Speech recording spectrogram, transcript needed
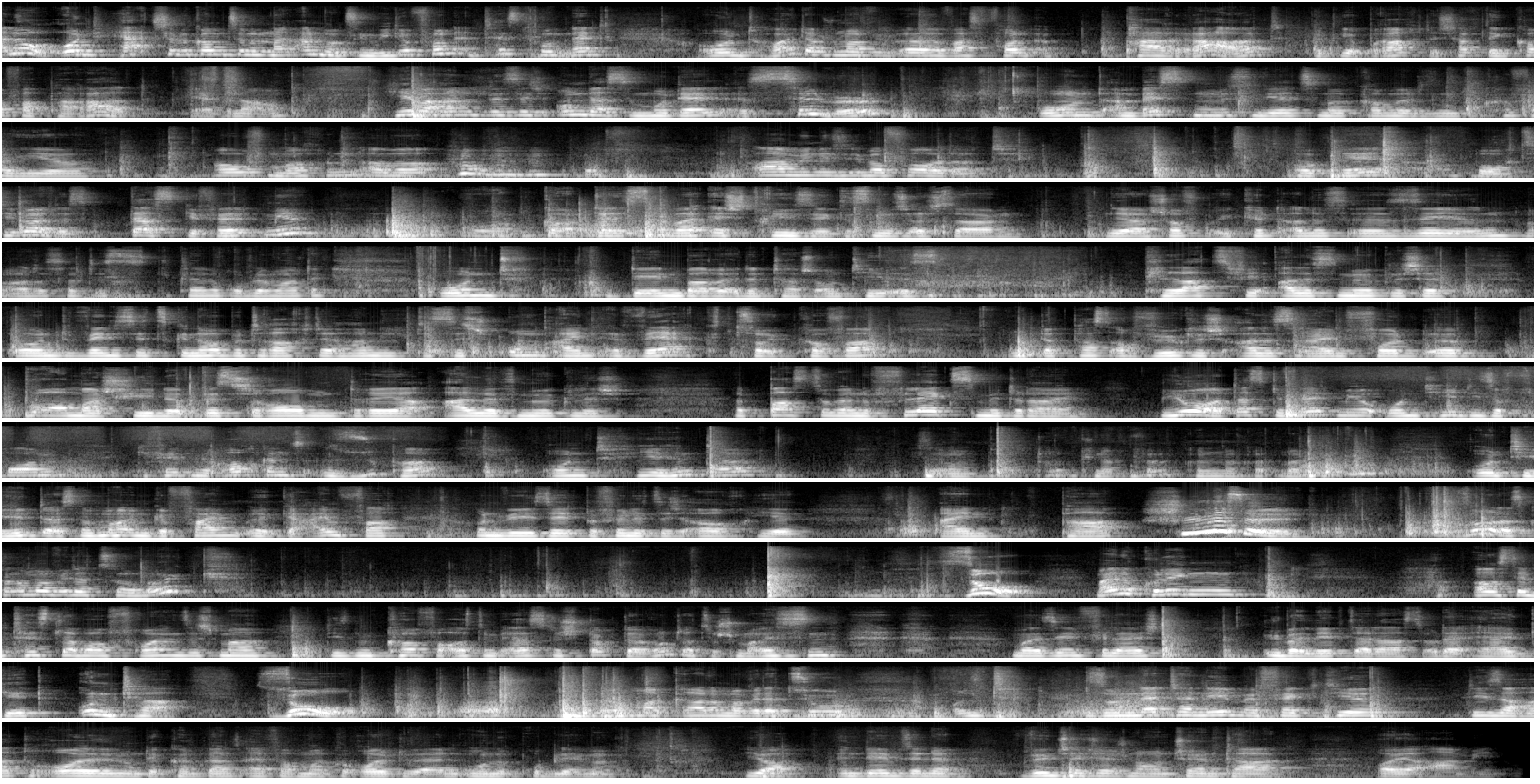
Hallo und herzlich willkommen zu einem neuen Unboxing-Video von test.net und heute habe ich mal äh, was von Parat mitgebracht. Ich habe den Koffer parat, ja genau. Hierbei handelt es sich um das Modell Silver und am besten müssen wir jetzt mal gerade mal diesen Koffer hier aufmachen, aber Armin ist überfordert. Okay, hochziehbar, das, das gefällt mir. Oh Gott, der ist aber echt riesig, das muss ich euch sagen. Ja, ich hoffe, ihr könnt alles äh, sehen. Ah, das halt ist die kleine Problematik. Und dehnbare in der Tasche. Und hier ist Platz für alles Mögliche. Und wenn ich es jetzt genau betrachte, handelt es sich um einen Werkzeugkoffer. Und da passt auch wirklich alles rein. Von äh, Bohrmaschine bis Schraubendreher, alles möglich. Da passt sogar eine Flex mit rein. Ja, das gefällt mir. Und hier diese Form gefällt mir auch ganz super. Und hier hinter hier sind noch ein paar Knöpfe, können wir gerade mal gucken. Und hier hinter ist nochmal ein Geheim, äh, Geheimfach. Und wie ihr seht, befindet sich auch hier ein paar Schlüssel. So, das kommt nochmal wieder zurück. So, meine Kollegen aus dem Testlabor freuen sich mal, diesen Koffer aus dem ersten Stock da runter zu schmeißen. Mal sehen, vielleicht überlebt er das oder er geht unter. So, mal gerade mal wieder zu. Und so ein netter Nebeneffekt hier, dieser hat Rollen und der kann ganz einfach mal gerollt werden ohne Probleme. Ja, in dem Sinne wünsche ich euch noch einen schönen Tag. Euer Armin.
